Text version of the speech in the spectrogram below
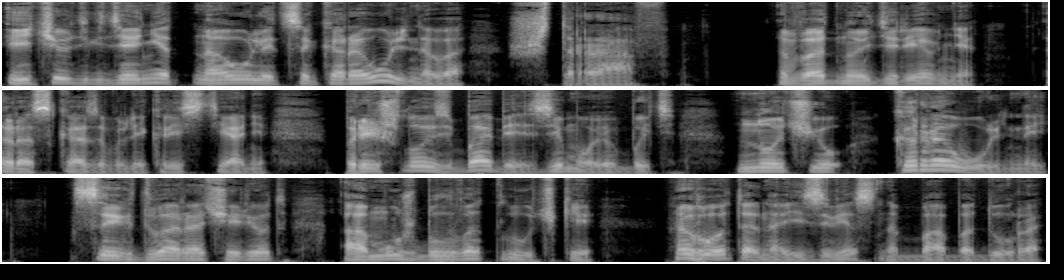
и чуть где нет на улице караульного — штраф. В одной деревне, рассказывали крестьяне, пришлось бабе зимою быть, ночью караульной. С их двора черед, а муж был в отлучке. Вот она, известна, баба-дура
